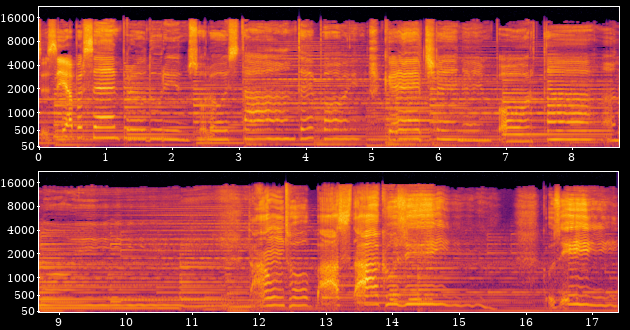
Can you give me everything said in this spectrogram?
se sia per sempre o duri un solo istante poi che ce ne importa a noi? Tanto basta così così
